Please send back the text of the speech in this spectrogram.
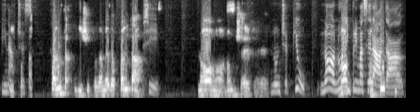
in access. Qualità, dici programma d'attualità? Sì, No, no, non c'è. eh. non c'è più. No, non No, in prima serata.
